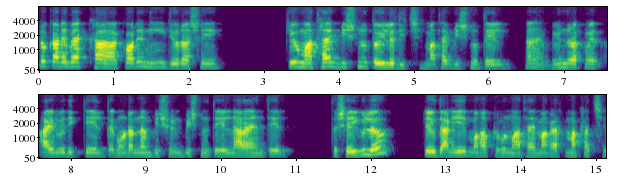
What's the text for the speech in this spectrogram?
প্রকারে ব্যাখ্যা করে নিজ রসে কেউ মাথায় বিষ্ণু তৈল দিচ্ছে, মাথায় বিষ্ণু তেল হ্যাঁ? বিভিন্ন রকমের আয়ুর্বেদিক তেল, তা কোনটার নাম বিষ্ণু বিষ্ণু তেল, নারায়ণ তেল। তো সেইগুলো কেউ দাঁড়িয়ে মহাপ্রভুর মাথায় মাখা, মাখাচ্ছে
